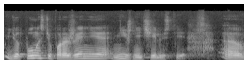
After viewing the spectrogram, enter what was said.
идет полностью поражение нижней челюсти. Э,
